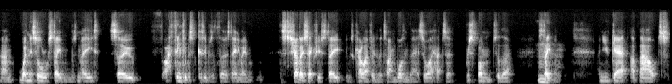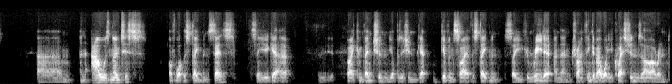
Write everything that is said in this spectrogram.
Um, when this oral statement was made, so I think it was because it was a Thursday anyway. The Shadow Secretary of State, it was Caroline Flint at the time, wasn't there, so I had to respond to the mm. statement, and you get about um, an hour's notice of what the statement says. So you get a by convention, the opposition get given sight of the statement, so you can read it and then try and think about what your questions are, and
